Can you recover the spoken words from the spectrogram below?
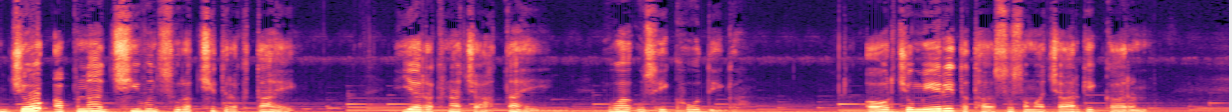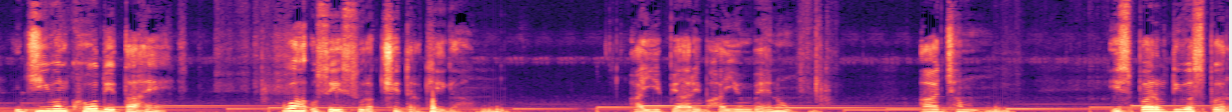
जो अपना जीवन सुरक्षित रखता है या रखना चाहता है, वह उसे खो देगा। और जो मेरे तथा सुसमाचार के कारण जीवन खो देता है वह उसे सुरक्षित रखेगा। आइए प्यारे भाइयों बहनों, आज हम इस पर्व दिवस पर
